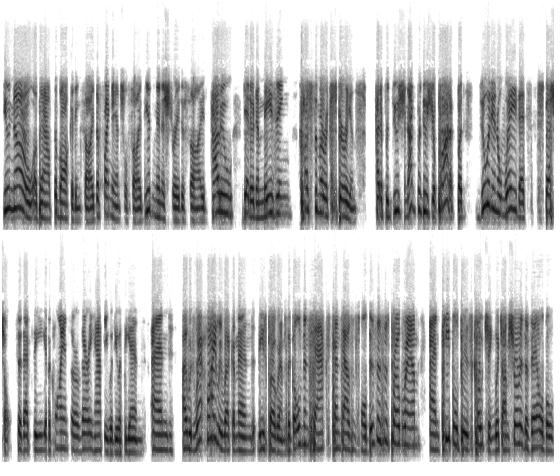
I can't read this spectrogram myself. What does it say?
you know about the marketing side, the financial side, the administrative side, how to get an amazing customer experience how to produce, not produce your product, but do it in a way that's special so that the, the clients are very happy with you at the end. And I would re- highly recommend these programs the Goldman Sachs 10,000 Small Businesses Program and People Biz Coaching, which I'm sure is available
